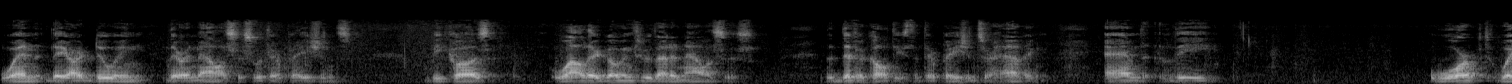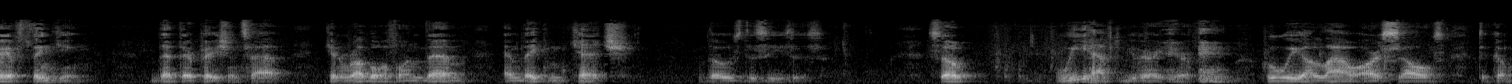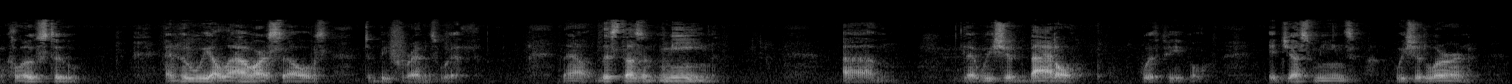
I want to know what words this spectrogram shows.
when they are doing their analysis with their patients because while they're going through that analysis, the difficulties that their patients are having and the warped way of thinking that their patients have can rub off on them and they can catch those diseases. So we have to be very careful who we allow ourselves to come close to and who we allow ourselves to be friends with. Now, this doesn't mean um, that we should battle with people. It just means we should learn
